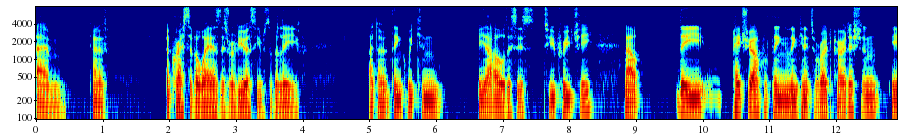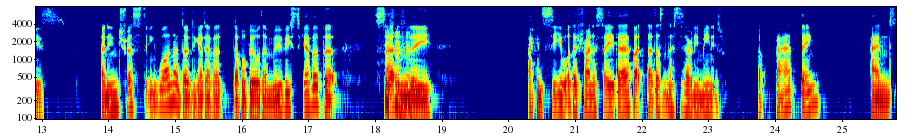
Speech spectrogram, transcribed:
um, kind of aggressive a way as this reviewer seems to believe, I don't think we can be like, oh, this is too preachy. Now, the patriarchal thing linking it to Road to Perdition is an interesting one. I don't think I'd ever double bill their movies together, but certainly I can see what they're trying to say there, but that doesn't necessarily mean it's a bad thing. And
